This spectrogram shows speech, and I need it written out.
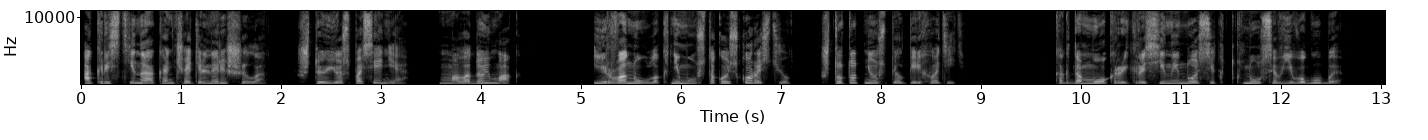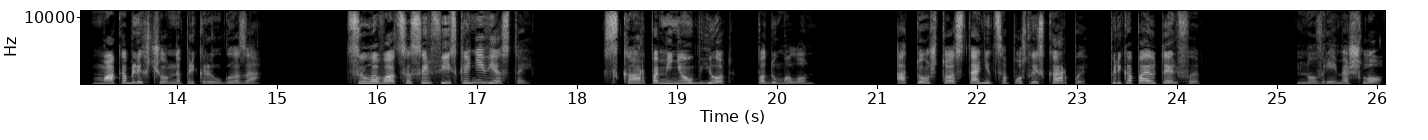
А Кристина окончательно решила, что ее спасение — молодой маг, и рванула к нему с такой скоростью, что тот не успел перехватить. Когда мокрый крысиный носик ткнулся в его губы, маг облегченно прикрыл глаза. «Целоваться с эльфийской невестой!» «Скарпа меня убьет!» — подумал он. «А то, что останется после Скарпы, прикопают эльфы». Но время шло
